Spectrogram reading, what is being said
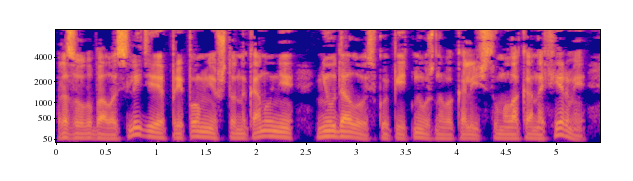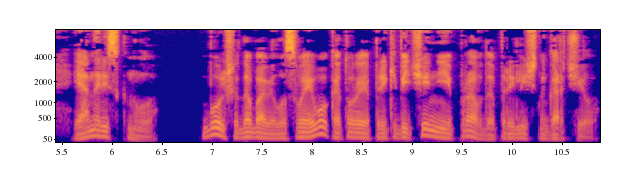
Разулыбалась Лидия, припомнив, что накануне не удалось купить нужного количества молока на ферме, и она рискнула. Больше добавила своего, которое при кипячении правда прилично горчило.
